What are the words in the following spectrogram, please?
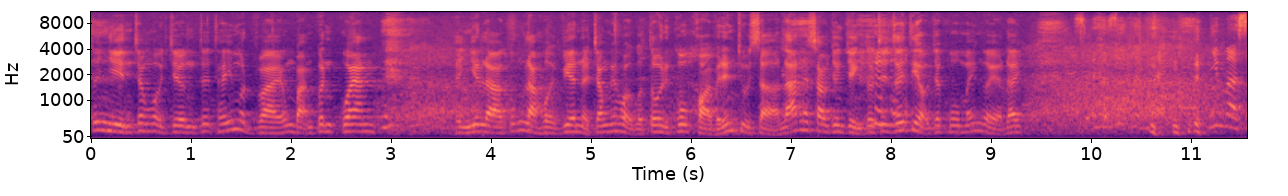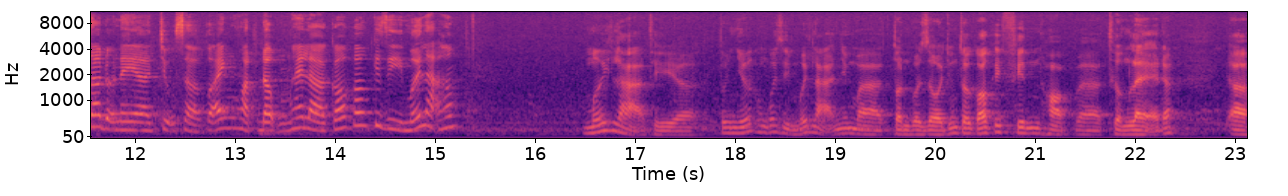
tôi nhìn trong hội trường tôi thấy một vài ông bạn quen quen. Hình như là cũng là hội viên ở trong cái hội của tôi thì cô khỏi phải đến trụ sở lát nữa sau chương trình tôi sẽ giới thiệu cho cô mấy người ở đây. Nhưng mà sao độ này à, trụ sở của anh hoạt động hay là có có cái gì mới lạ không? Mới lạ thì ờ, tôi nhớ không có gì mới lạ nhưng mà tuần vừa rồi chúng tôi có cái phiên họp ờ, thường lệ đó. À,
